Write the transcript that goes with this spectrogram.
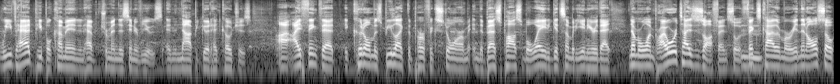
we've had people come in and have tremendous interviews and not be good head coaches. I, I think that it could almost be like the perfect storm in the best possible way to get somebody in here that number one prioritizes offense, so it fixes mm-hmm. Kyler Murray, and then also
